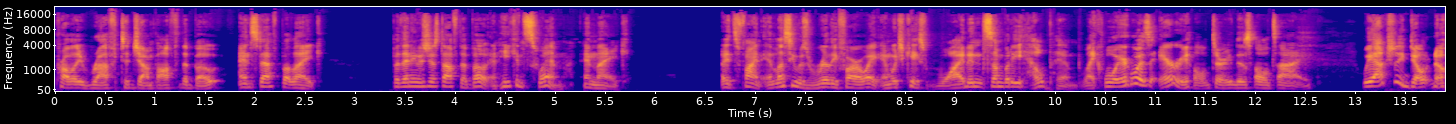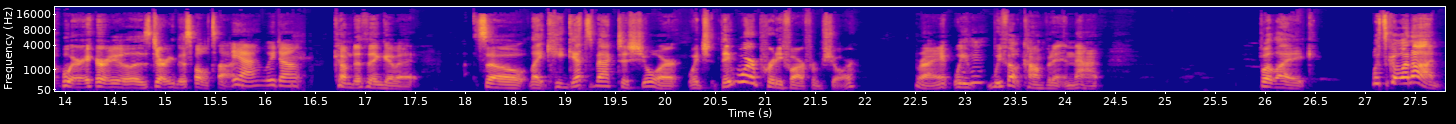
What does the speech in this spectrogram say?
probably rough to jump off the boat and stuff, but like, but then he was just off the boat and he can swim and like, it's fine unless he was really far away. In which case, why didn't somebody help him? Like, where was Ariel during this whole time? We actually don't know where Ariel is during this whole time. yeah, we don't. Come to think of it. So, like, he gets back to shore, which they were pretty far from shore, right? We Mhm. we felt confident in that. But like, What's going on?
